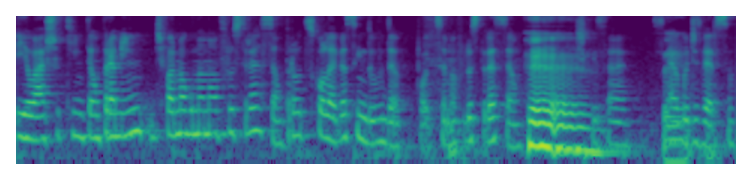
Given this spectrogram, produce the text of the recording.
e eu acho que, então, para mim, de forma alguma, é uma frustração. Para outros colegas, sem dúvida, pode ser uma frustração. acho que isso é, é algo diverso.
